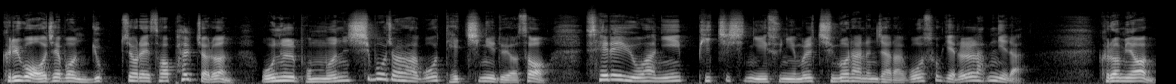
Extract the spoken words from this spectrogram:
그리고 어제 본 6절에서 8절은 오늘 본문 15절하고 대칭이 되어서 세례 요한이 빛이신 예수님을 증언하는 자라고 소개를 합니다. 그러면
